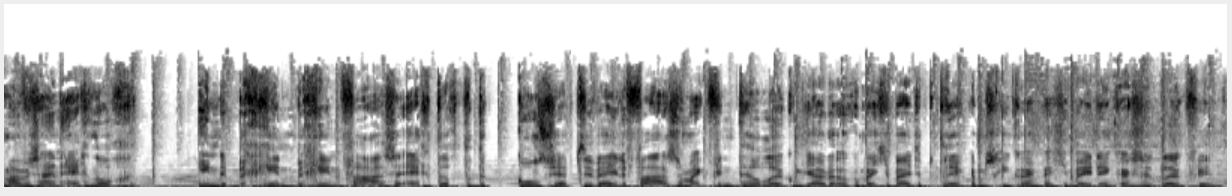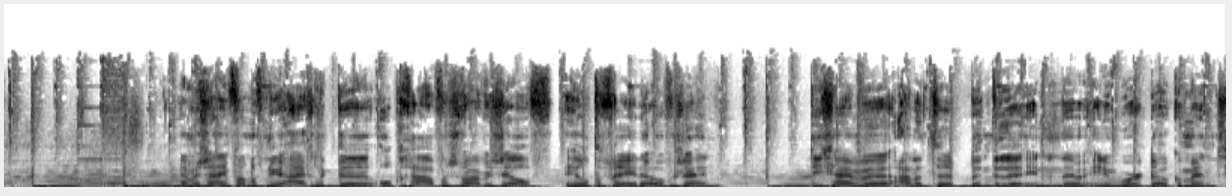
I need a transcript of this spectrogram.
Maar we zijn echt nog in de begin-beginfase. Echt nog de conceptuele fase. Maar ik vind het heel leuk om jou daar ook een beetje bij te betrekken. Misschien kan je een beetje meedenken als je het leuk vindt. En we zijn vanaf nu eigenlijk de opgaves waar we zelf heel tevreden over zijn. Die zijn we aan het bundelen in een, in een Word-document.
